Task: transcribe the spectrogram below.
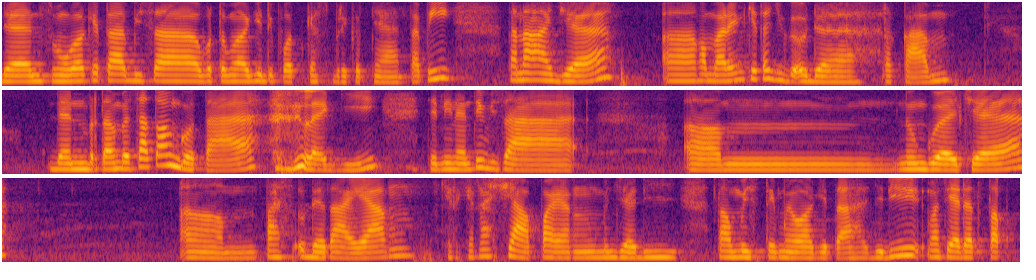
dan semoga kita bisa bertemu lagi di podcast berikutnya. Tapi tenang aja, uh, kemarin kita juga udah rekam dan bertambah satu anggota lagi. Jadi nanti bisa um, nunggu aja um, pas udah tayang kira-kira siapa yang menjadi tamu istimewa kita? Jadi masih ada tetap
